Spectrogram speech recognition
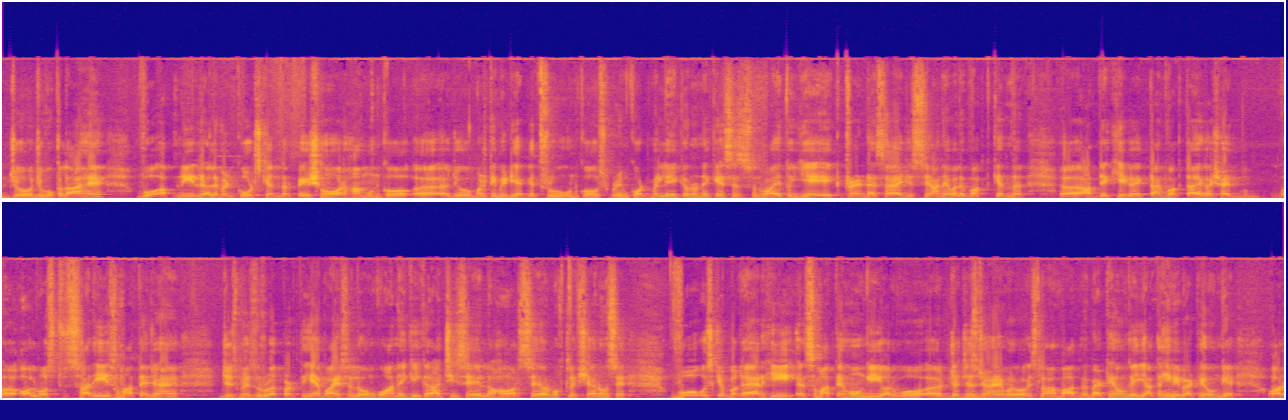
جو جو وکلا ہیں، وہ اپنی ریلیونٹ کورٹس کے اندر پیش ہوں اور ہم ان کو جو ملٹی میڈیا کے تھرو ان کو سپریم کورٹ میں لے کے انہوں نے کیسز سنوائے۔ تو یہ ایک ٹرینڈ ایسا ہے جس سے آنے والے وقت کے اندر آپ دیکھیے گا، ایک ٹائم وقت آئے گا، شاید آلموسٹ ساری سماعتیں جو ہیں، جس میں ضرورت پڑتی ہے باہر سے لوگوں کو آنے کی، کراچی سے، لاہور سے اور مختلف شہروں سے، وہ اس کے بغیر ہی سماعتیں ہوں گی اور وہ ججز جو ہیں، وہ اسلام آباد میں بیٹھے ہوں گے یا کہیں بھی بیٹھے ہوں گے۔ اور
